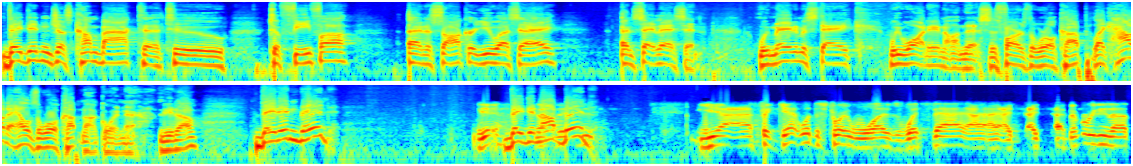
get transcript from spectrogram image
they didn't just come back to to to FIFA and to Soccer USA and say, "Listen, we made a mistake. We want in on this as far as the World Cup. Like, how the hell is the World Cup not going there? You know, they didn't bid. Yeah, They did No, not they- bid. Yeah, I forget what the story was with that. I I, I, I remember reading that up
